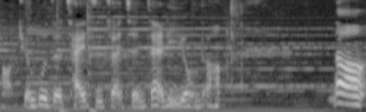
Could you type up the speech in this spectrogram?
啊，全部的材质转成再利用的哈。那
